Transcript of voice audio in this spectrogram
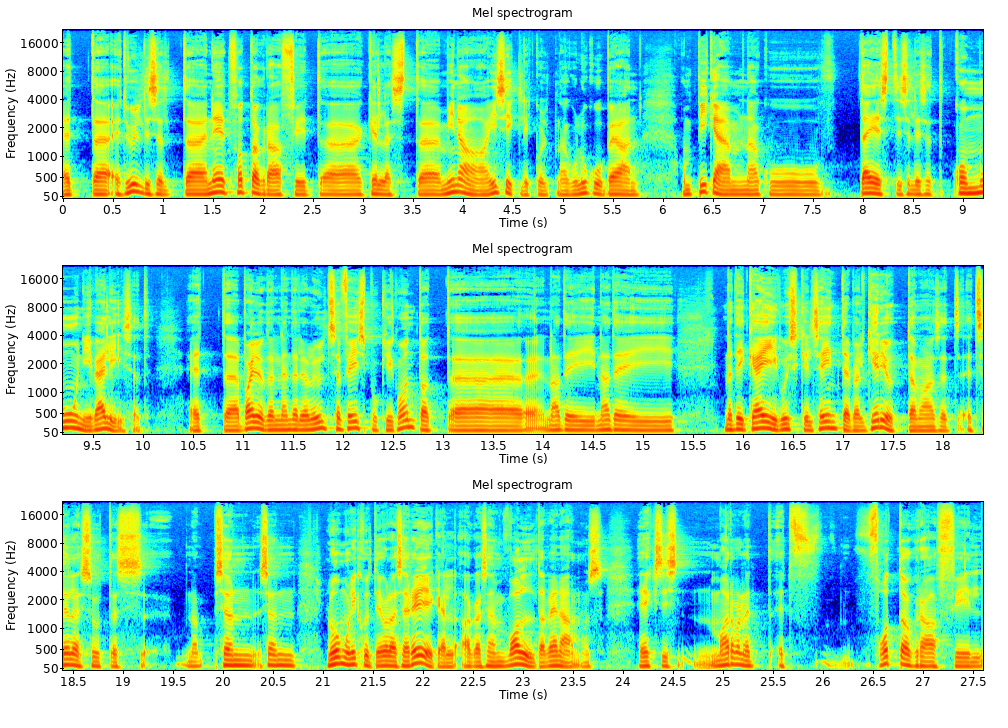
et, et üldiselt äh, need fotograafid, kellest mina isiklikult nagu lugu pean, on pigem nagu täiesti sellised kommuunivälised et äh, paljudel nendel ei ole üldse Facebooki kontot, äh, nad ei, nad ei, nad ei käi kuskil seinte peal kirjutamas, et, et selles suhtes no see on, see on, loomulikult ei ole see reegel, aga see on valdav enamus. ehk siis ma arvan, et, et fotograafil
